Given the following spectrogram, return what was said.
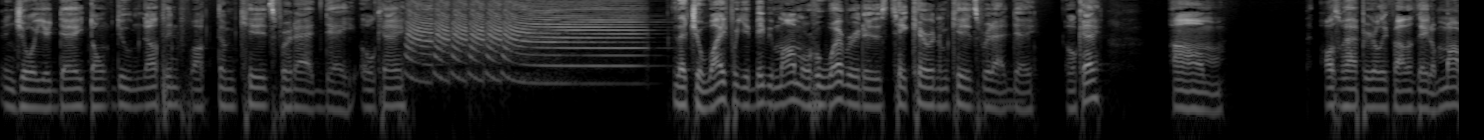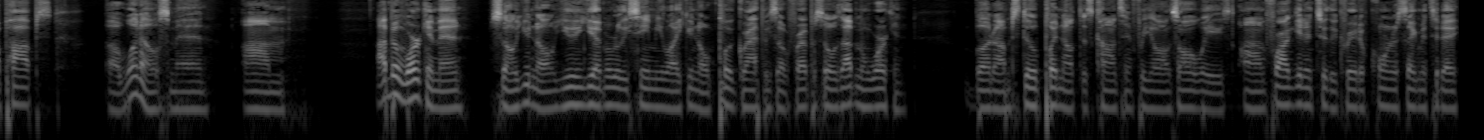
Enjoy your day. Don't do nothing. Fuck them kids for that day, okay? Let your wife or your baby mom or whoever it is take care of them kids for that day. Okay? Um also happy early Father's Day to my pops. Uh what else, man? Um I've been working, man. So, you know, you you haven't really seen me like, you know, put graphics up for episodes. I've been working but I'm still putting out this content for y'all as always. Um, before I get into the creative corner segment today,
